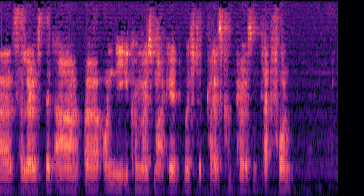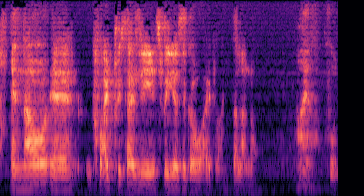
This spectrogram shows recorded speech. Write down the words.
uh, sellers that are uh, on the e-commerce market with the price comparison platform. And now, uh, quite precisely three years ago, I joined Zalando. Ah, yeah, cool.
